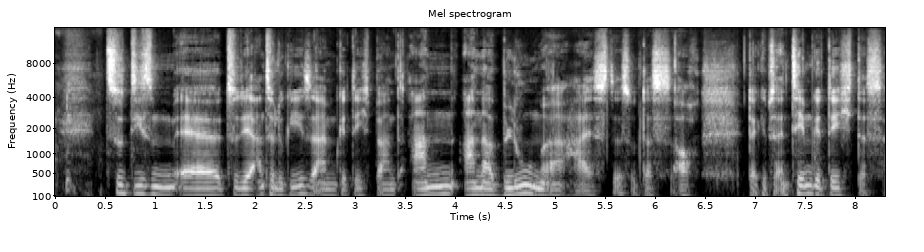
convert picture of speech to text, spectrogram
zu diesem, äh, zu der Anthologie, seinem Gedichtband An Anna Blume heißt es. Und das auch, da gibt es ein Themengedicht, das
